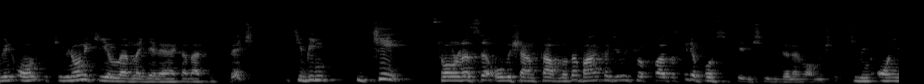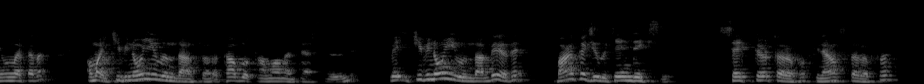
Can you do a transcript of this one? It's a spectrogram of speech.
2010-2012 yıllarına gelene kadarki süreç 2002 sonrası oluşan tabloda bankacılık çok fazlasıyla pozitif geliştiği bir dönem olmuştu. 2010 yılına kadar. Ama 2010 yılından sonra tablo tamamen tersine döndü. Ve 2010 yılından beri de bankacılık endeksi, sektör tarafı, finans tarafı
